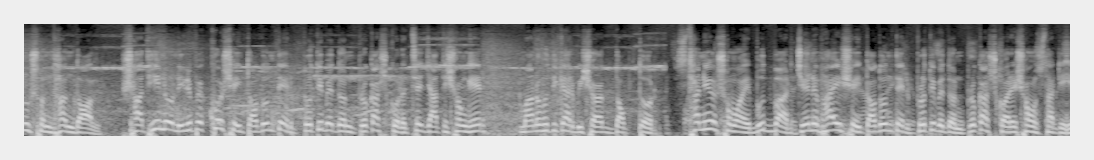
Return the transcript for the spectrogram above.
অনুসন্ধান দল। স্বাধীন ও নিরপেক্ষ সেই তদন্তের প্রতিবেদন প্রকাশ করেছে জাতিসংঘের মানবাধিকার বিষয়ক দপ্তর। স্থানীয় সময় বুধবার জেনেভায় সেই তদন্তের প্রতিবেদন প্রকাশ করে সংস্থাটি।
